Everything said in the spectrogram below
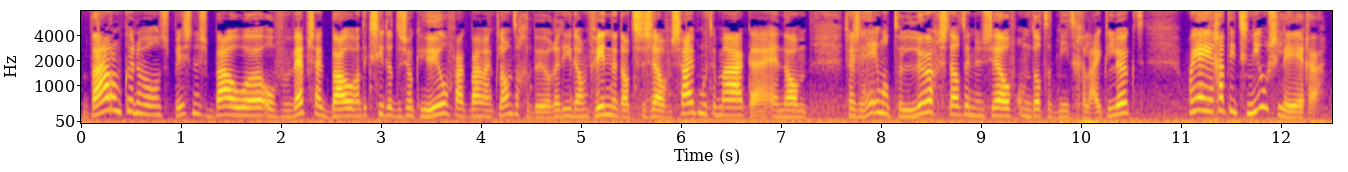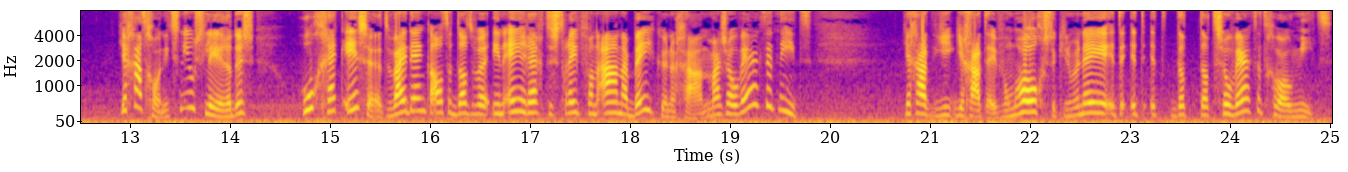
Waarom kunnen we ons business bouwen of een website bouwen? Want ik zie dat dus ook heel vaak bij mijn klanten gebeuren. Die dan vinden dat ze zelf een site moeten maken. En dan zijn ze helemaal teleurgesteld in hunzelf omdat het niet gelijk lukt. Maar ja, je gaat iets nieuws leren. Je gaat gewoon iets nieuws leren. Dus hoe gek is het? Wij denken altijd dat we in één rechte streep van A naar B kunnen gaan. Maar zo werkt het niet. Je gaat, je, je gaat even omhoog, een stukje naar beneden. Dat, dat, zo werkt het gewoon niet.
